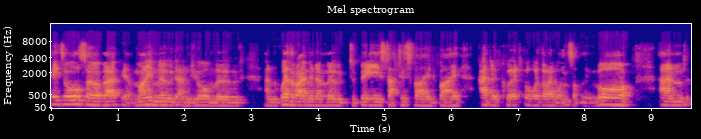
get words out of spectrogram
It's also about you know, my mood and your mood, and whether I'm in a mood to be satisfied by adequate or whether I want something more. And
